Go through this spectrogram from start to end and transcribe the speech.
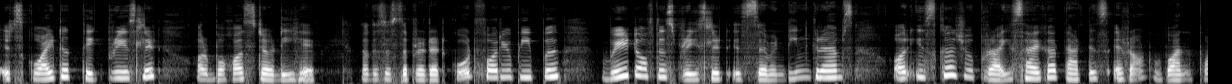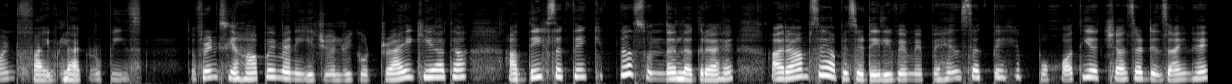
It's quite a thick bracelet और बहुत स्टडी है। Now, this is the product code for you people. Weight of this bracelet is 17 grams और इसका जो प्राइस आएगा that is around 1.5 lakh rupees तो फ्रेंड्स यहाँ पर मैंने ये ज्वेलरी को ट्राई किया था। आप देख सकते हैं कितना सुंदर लग रहा है। आराम से आप इसे डेली वे में पहन सकते हैं। बहुत ही अच्छा सा डिज़ाइन है।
